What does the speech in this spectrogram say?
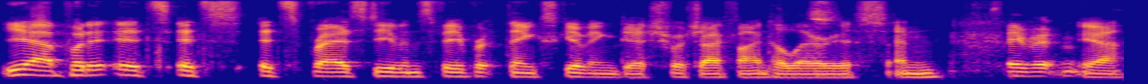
Yeah, but it, it's it's it's Brad Stevens' favorite Thanksgiving dish, which I find hilarious. And Favorite? Yeah.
